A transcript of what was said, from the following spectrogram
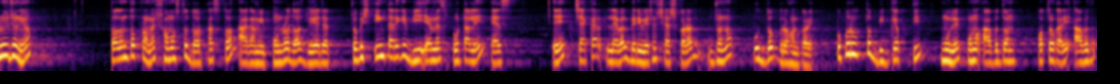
প্রয়োজনীয় তদন্তক্রমে সমস্ত দরখাস্ত আগামী পনেরো দশ দুই হাজার চব্বিশ ইং তারিখে বিএমএস পোর্টালে S A checker level verification শেষ করার জন্য উদ্যোগ গ্রহণ করে। উপরোক্ত বিজ্ঞপ্তি মূলে কোনো আবেদনপত্রকারী আবেদন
